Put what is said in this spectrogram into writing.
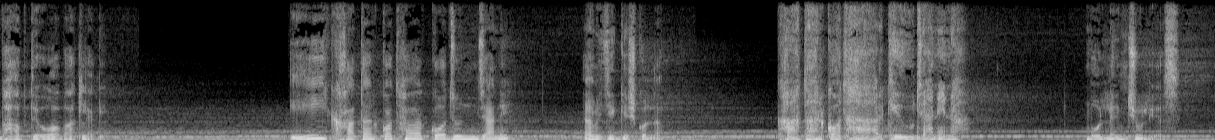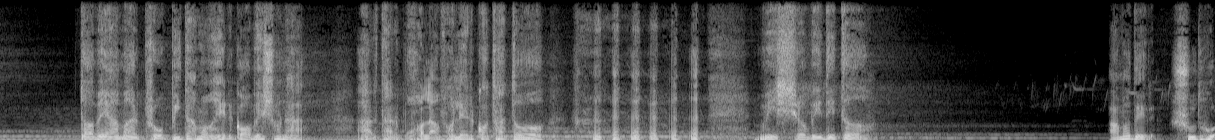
ভাবতেও অবাক লাগে। এই খাতার কথা কজন জানে? আমি জিজ্ঞেস করলাম। খাতার কথা আর কেউ জানে না বললেন জুলিয়াস। তবে আমার প্রপিতামহের গবেষণা আর তার ফলাফলের কথা তো বিশ্ববিদিত। আমাদের শুধু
